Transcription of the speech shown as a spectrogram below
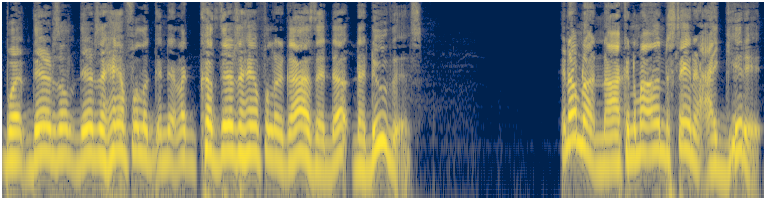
but there's a there's a handful of like because there's a handful of guys that do, that do this. And I'm not knocking them. I understand it. I get it.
